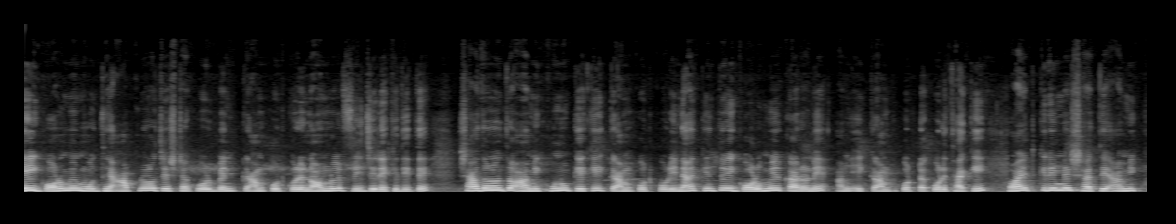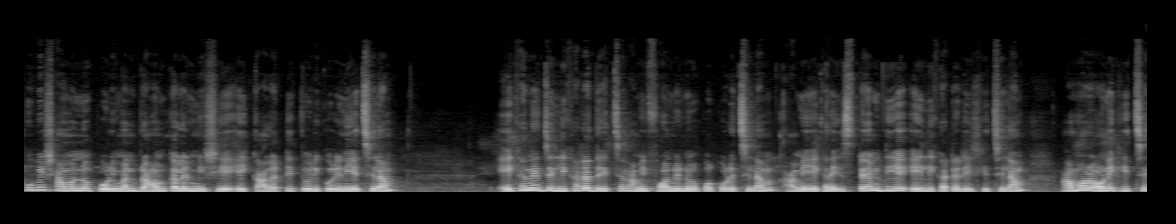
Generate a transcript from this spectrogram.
এই গরমের মধ্যে আপনারাও চেষ্টা করবেন ক্রাম কোট করে নর্মাল ফ্রিজে রেখে দিতে। সাধারণত আমি কোনো কেকেই ক্রাম কোট করি না, কিন্তু এই গরমের কারণে আমি এই ক্রাম কোটটা করে থাকি। হোয়াইট ক্রিমের সাথে আমি খুবই সামান্য পরিমাণ ব্রাউন কালার মিশিয়ে এই কালারটি তৈরি করে নিয়েছিলাম। এখানে যে লেখাটা দেখছেন, আমি ফন্ডেনের উপর করেছিলাম। আমি এখানে স্ট্যাম্প দিয়ে এই লেখাটা লিখেছিলাম আমার অনেক ইচ্ছে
